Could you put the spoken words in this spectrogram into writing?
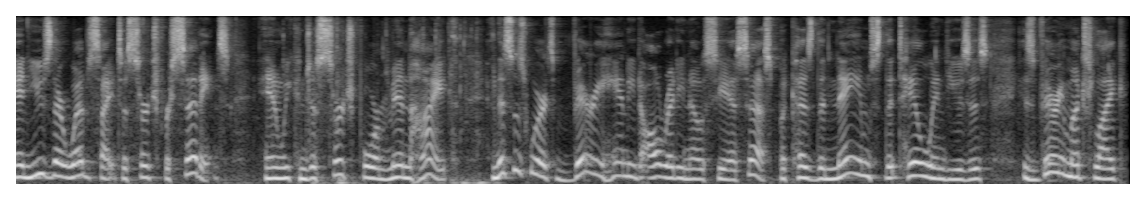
and use their website to search for settings. And we can just search for min height. And this is where it's very handy to already know CSS because the names that Tailwind uses is very much like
